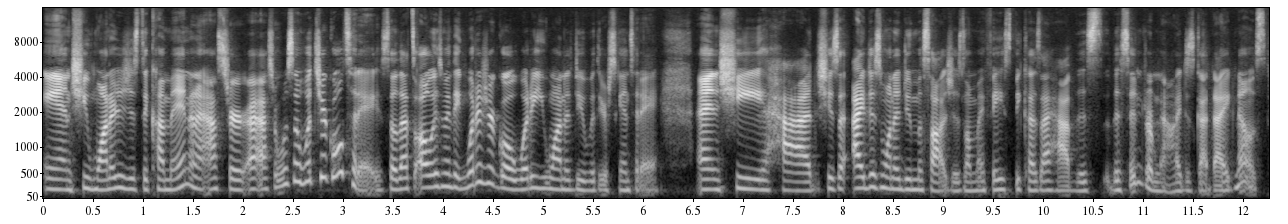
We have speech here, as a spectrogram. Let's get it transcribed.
and she wanted to just to come in. And I asked her, I asked her, well, so what's your goal today? So that's always my thing. What is your goal? What do you want to do with your skin today? And she had, she's like, I just want to do massages on my face because I have this this syndrome now. I just got diagnosed.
